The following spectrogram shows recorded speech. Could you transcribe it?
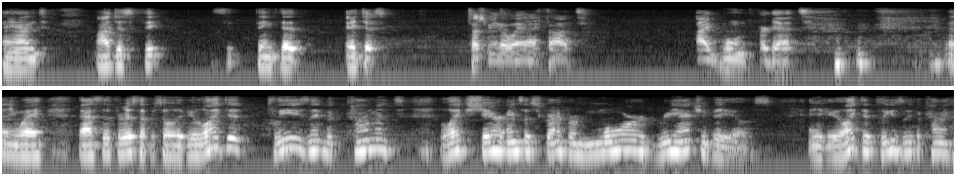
and I just thi- think that it just touched me the way I thought I won't forget. anyway, that's it for this episode. If you liked it, please leave a comment, like, share, and subscribe for more reaction videos. And if you liked it, please leave a comment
